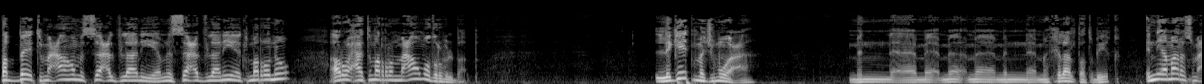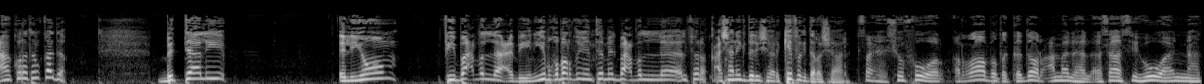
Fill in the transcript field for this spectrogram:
طبيت معاهم الساعة الفلانية من الساعة الفلانية يتمرنوا أروح أتمرن معاهم وأضرب الباب. لقيت مجموعة من من من خلال تطبيق إني أمارس معاه كرة القدم. بالتالي اليوم في بعض اللاعبين يبغى برضه ينتمي لبعض الفرق عشان يقدر يشارك. كيف أقدر أشارك؟ صحيح شوف هو الرابطه كدور عملها الأساسي هو إنها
